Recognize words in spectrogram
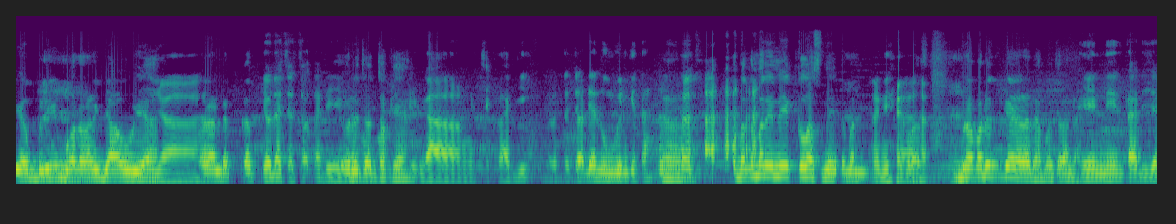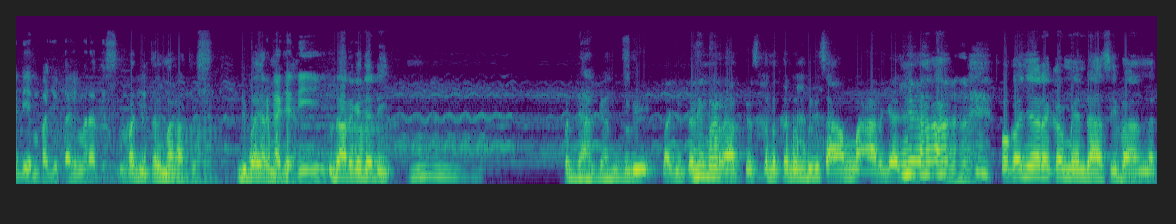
yang beli buat orang jauh ya. Iya. Orang deket. Ya udah cocok tadi. Udah cocok ya? Tinggal ngecek lagi. Udah cocok dia nungguin kita. Nah, Teman-teman ini close nih, teman. Iya. Close. Berapa duit kira ada bocoran dah? Ini tadi jadi 4 juta 500. 4 juta 500. Dibayar Harga sama dia? jadi. Udah harga jadi. Hmm. Pedagang beli 4 juta 500, teman-teman beli sama harganya. Pokoknya rekomendasi banget.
